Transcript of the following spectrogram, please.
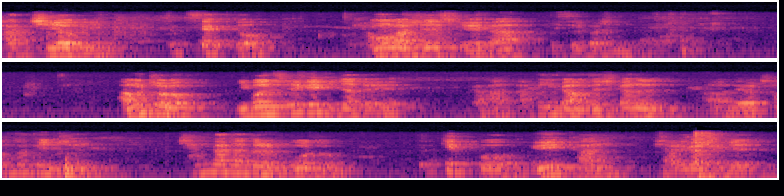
각 지역의 특색도 경험하실 기회가 있을 것입니다. 아무쪼록 이번 세계 기자대회가 바쁜 가운데 시간을 어, 내어 참석해 주신 참가자들 모두 뜻깊고 유익한 자리가 되길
